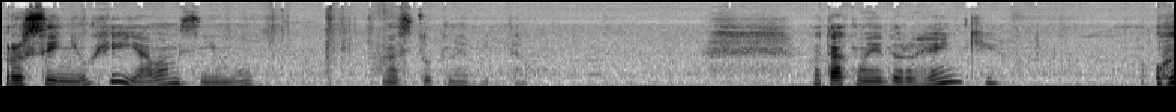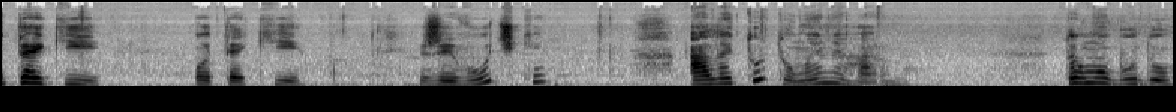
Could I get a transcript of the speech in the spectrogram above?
Про синюхи я вам зніму наступне відео. Отак, мої дорогенькі. Отакі, отакі живучки. Але тут у мене гарно. Тому буду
